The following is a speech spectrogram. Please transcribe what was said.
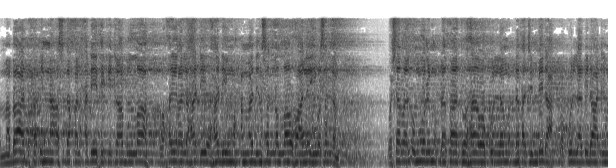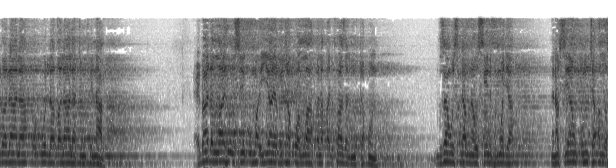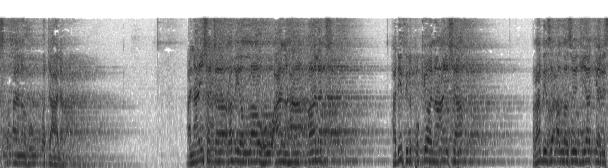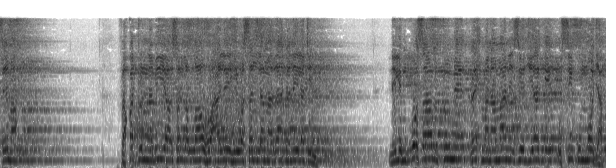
أما بعد فإن أصدق الحديث كتاب الله وخير الهدي هدي محمد صلى الله عليه وسلم وشر الأمور محدثاتها وكل محدثة بدعة وكل بدعة ضلالة وكل ضلالة في النار. عباد الله أوصيكم وإياي بتقوى الله فلقد فاز المتقون. ndugu zangu waislamu na usieni pamoja na subhanahu wa taala an aishata radiallahu anha qalat hadithi ilipokewa na aisha radhi za allah ziweji yake alisema faqadtu nabiya sallallahu alayhi wasallam dhata leilatin nilimkosa mtume rehma na amani zioji yake usiku mmoja.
